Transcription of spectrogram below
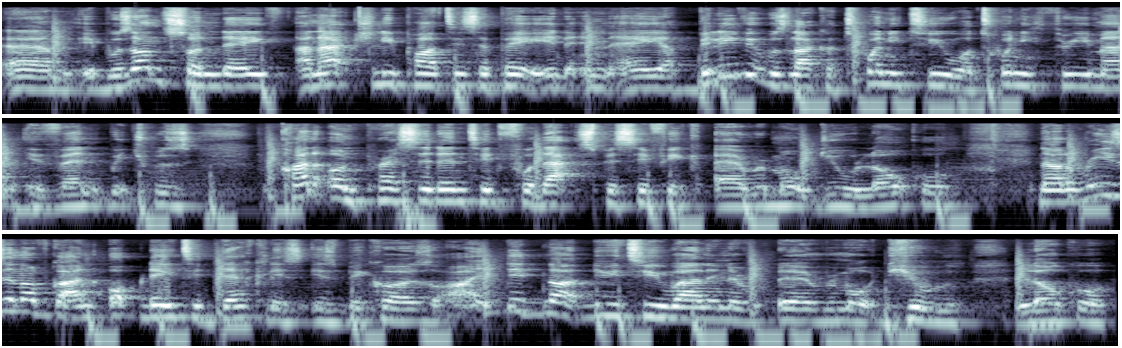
Um, it was on Sunday and I actually participated in a, I believe it was like a 22 or 23 man event, which was kind of unprecedented for that specific uh, remote duel local. Now the reason I've got an updated deck list is because I did not do too well in a uh, remote duel local.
